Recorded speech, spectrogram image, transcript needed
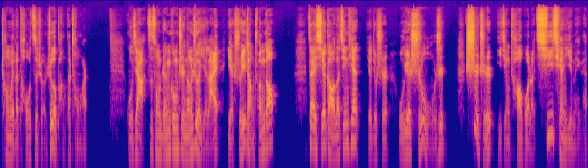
成为了投资者热捧的宠儿，股价自从人工智能热以来也水涨船高。在写稿的今天，也就是五月十五日，市值已经超过了七千亿美元，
